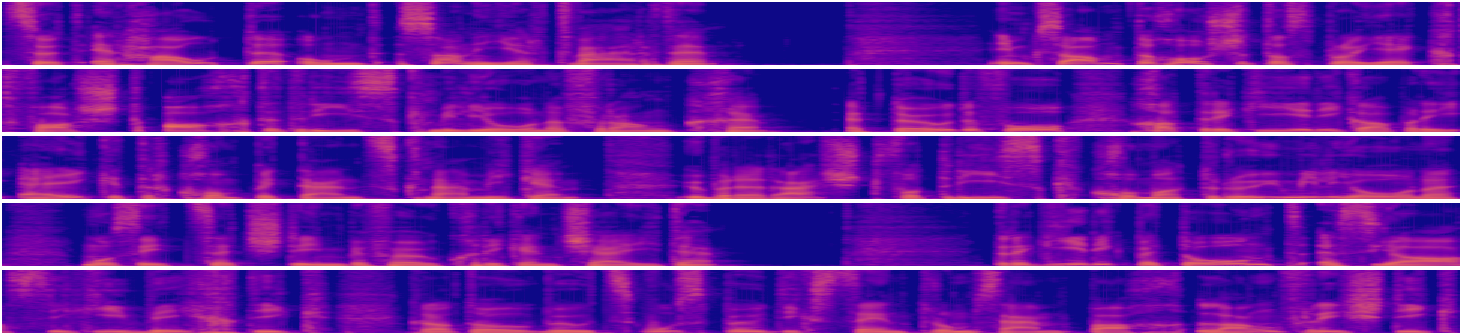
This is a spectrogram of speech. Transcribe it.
sollte erhalten und saniert werden. Im Gesamten kostet das Projekt fast 38 Millionen Franken. Ein Teil davon kann die Regierung aber in eigener Kompetenz genehmigen. Über einen Rest von 30,3 Millionen muss jetzt die Stimmbevölkerung entscheiden. Die Regierung betont, ein Ja sei wichtig, gerade auch, weil das Ausbildungszentrum Sempach langfristig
